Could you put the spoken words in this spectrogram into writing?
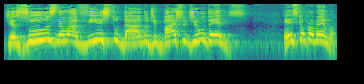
Jesus não havia estudado debaixo de um deles. Esse é o problema.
